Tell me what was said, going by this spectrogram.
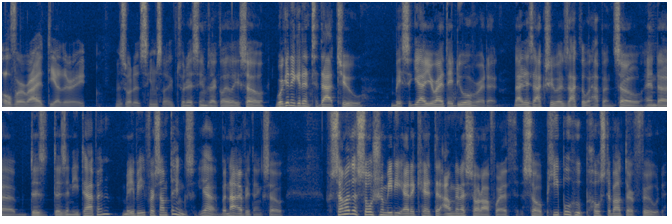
override the other eight. Is what it seems like. That's what it seems like lately. So we're gonna get into that too. Basically, yeah, you're right. They do override it. That is actually exactly what happened. So, and uh, does does it need to happen? Maybe for some things, yeah, but not everything. So, some of the social media etiquette that I'm gonna start off with. So, people who post about their food,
